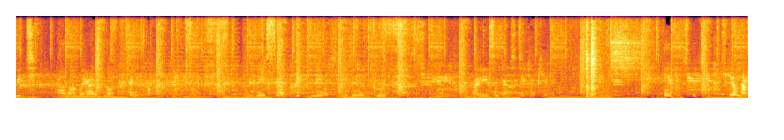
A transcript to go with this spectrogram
Which, uh, no, where, no, Chinese cup. They serve good meals with uh, good price. I sometimes take my kid. It's, it's still not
